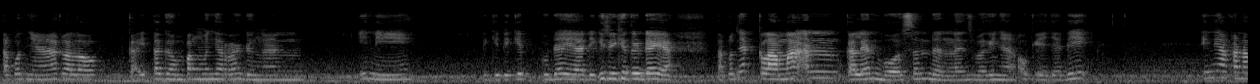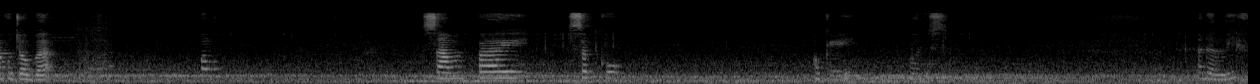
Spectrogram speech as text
Takutnya kalau Kak Ita gampang menyerah dengan ini, dikit-dikit udah ya, dikit-dikit udah ya. Takutnya kelamaan kalian bosen dan lain sebagainya. Oke, jadi ini akan aku coba. Sampai seku. Oke, ada lift?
